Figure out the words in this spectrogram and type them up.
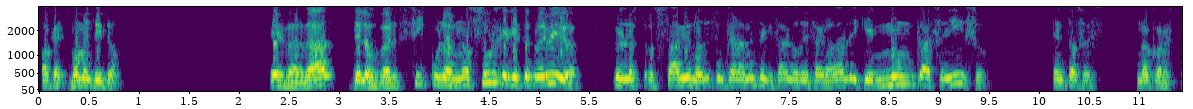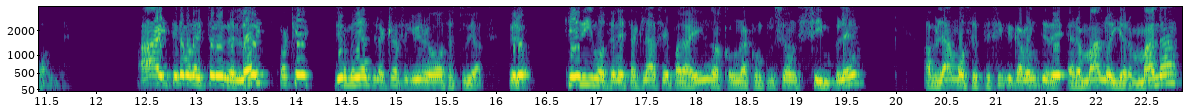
Ok, momentito. Es verdad, de los versículos no surge que esté prohibido, pero nuestros sabios nos dicen claramente que es algo desagradable y que nunca se hizo. Entonces, no corresponde. Ahí tenemos la historia de Lloyd, ok, Dios mediante la clase que viene lo vamos a estudiar. Pero, ¿qué vimos en esta clase para irnos con una conclusión simple? Hablamos específicamente de hermano y hermana,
